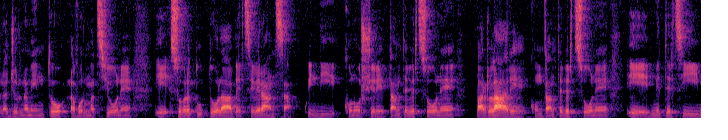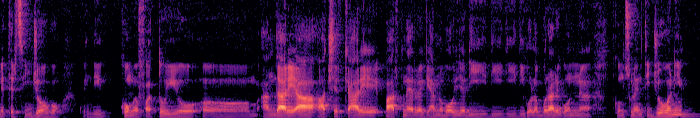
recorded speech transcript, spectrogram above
l'aggiornamento, la formazione e soprattutto la perseveranza, quindi conoscere tante persone, parlare con tante persone e mettersi, mettersi in gioco. Quindi come ho fatto io, eh, andare a, a, cercare partner che hanno voglia di, di, di, collaborare con consulenti giovani,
